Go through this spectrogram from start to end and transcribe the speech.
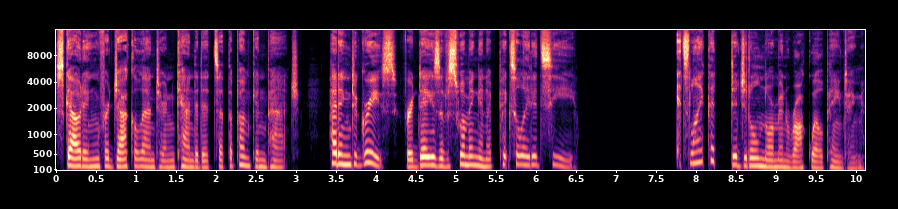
scouting for jack o' lantern candidates at the pumpkin patch, heading to Greece for days of swimming in a pixelated sea. It's like a digital Norman Rockwell painting,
